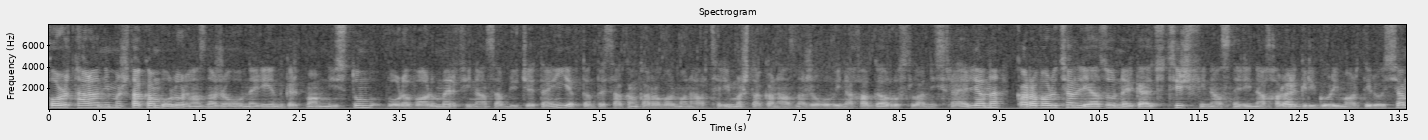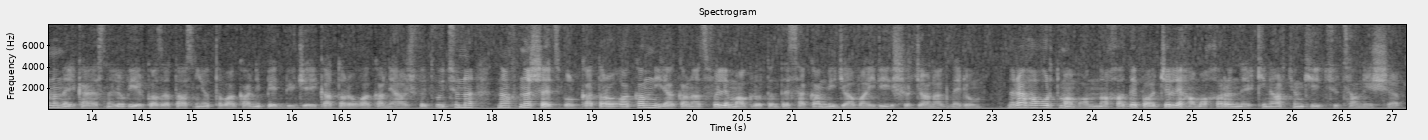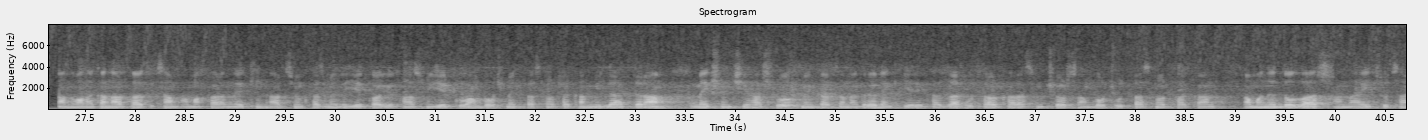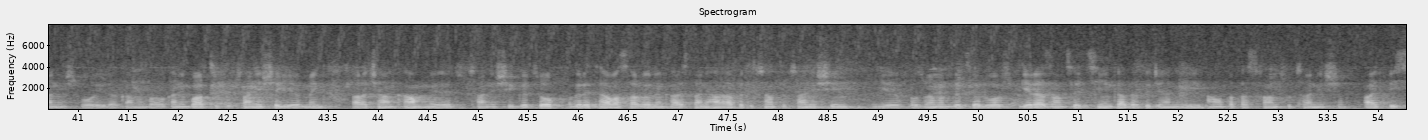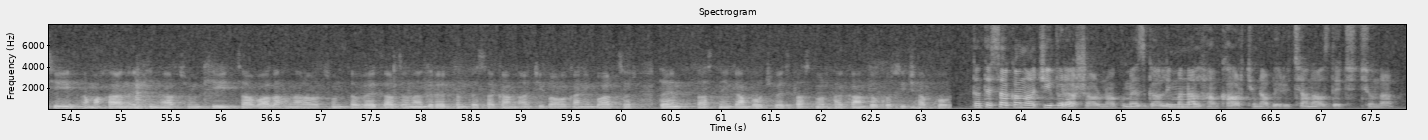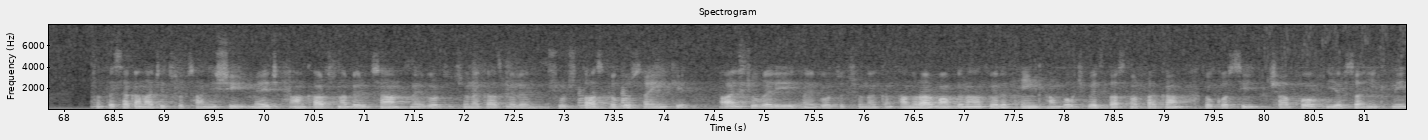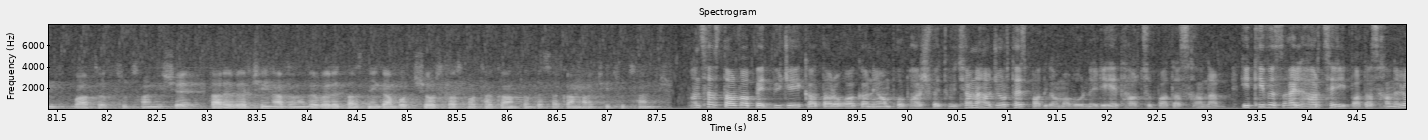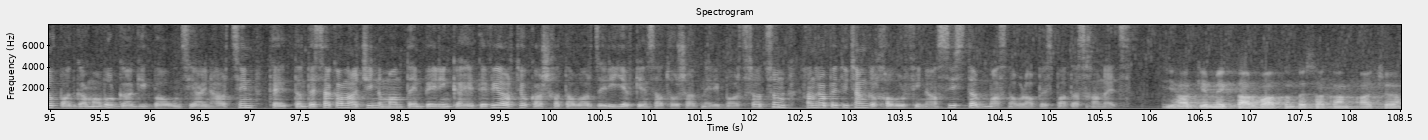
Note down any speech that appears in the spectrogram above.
Խորհրդարանի մշտական բոլոր հանձնաժողովների ընդգրկման նիստում, որը վարում էր ֆինանսա-բյուջետային եւ տնտեսական կառավարման հարցերի մշտական հանձնաժողովի նախագահ Ռուսլան Իսրայելյանը, կառավարության լիազոր ներկայացուցիչ ֆինանսների նախարար Գրիգորի Մարտիրոսյանը ներկայացնելով 2017 թվականի պետբյուջեի կատարողականի հաշվետվությունը նախ նշեց, որ կատարողականն իրականացվել է մակրոտնտեսական միջավայրի շրջանակներում։ Նրա հաղորդմամբ աննախադեպ աճել է համախառն ներքին արդյունքի ցուցանիշը։ Անվանական արտահայտությամբ համախառն ներքին արդյունք կազմել է 272.1 միլիարդ դրամ։ Մեկ շնչի հաշվով մենք արձանագրել ենք 3844.8 ԱՄՆ դոլար հանայի ցուցանիշ, որը իրականում բավականին բարձր ցուցանիշ է եւ մենք առաջի անգամ ցուցանիշի գծով գրեթե հավասարվել ենք Հայաստանի Հանրապետության ցուցանիշին եւ ուզում եմ ընդգծել, որ գերազանցեցինք Ադրբեջանի համապատասխան ցուցանիշը։ Այդպիսի համախառն ներքին արդյունքի ծավալը հնարավորություն տվեց արձանագրել տնտեսական աճի բավականին բարձր տեմպ 15.6%-ի չափով։ Տնտեսական աճի վրա շարունակում է զգալի մնալ հանքարդյունաբերության ազդեցությունը տնտեսական աճի ցուցանիշի մեջ հանքարդյունաբերության ներգործությունը կազմել է շուրջ 10%-ային կետ։ Այլ ճյուղերի գործությունը ընդհանուր առմամբ գնահատվել է 5.6%-ի չափով եւ սա ինքնին բարձր ցուցանիշ է։ Տարեվերջին արձանագրվել է 15.4%-ական տնտեսական աճի ցուցանիշ։ Անցած տարվա պետբյուջեի կատարողականի ամփոփ հաշվետվությանը հաջորդեց падգամավորների հետ հարց ու պատասխանը։ Ի թիվս այլ հարցերի պատասխանելով падգամավոր Գագիկ Բաղունցի այն հարցին, թե տնտեսական աճի նման տեմպերին կհետևի արդյոք աշխատավարձերի եւ կենսաթոշակների բարձրացում, հանրապետության գլխավոր ֆինանսիստը մասնավորապես պատասխանեց։ Իհարկե 1 տարվա տնտեսական աճը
